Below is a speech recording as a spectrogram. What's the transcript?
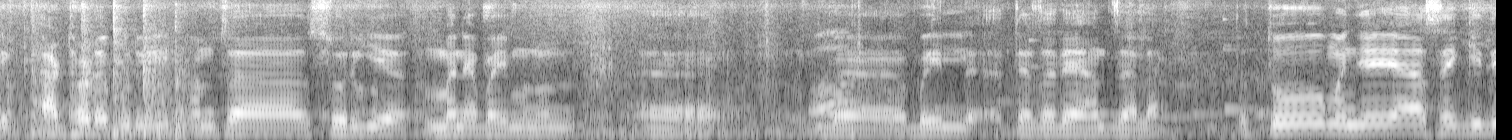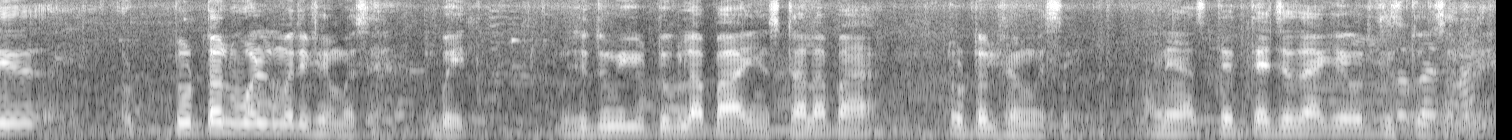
एक आठवड्यापूर्वी आमचा स्वर्गीय मन्याबाई म्हणून अ, ब- बैल त्याचा देहांत झाला. तर तो म्हणजे असं आहे की ते टोटल वर्ल्डमध्ये फेमस आहे बैल. म्हणजे तुम्ही यूट्यूबला पहा इन्स्टाला पहा टोटल फेमस आहे. आणि आज ते त्याच्या जागेवरतीच तो चालला आहे.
